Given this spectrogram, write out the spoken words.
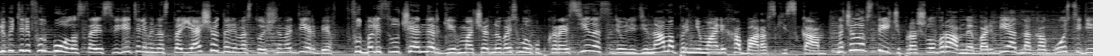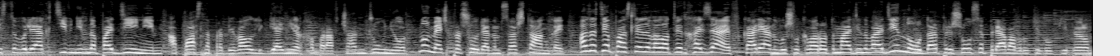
Любители футбола стали свидетелями настоящего дальневосточного дерби. Футболисты «Луча энергии» в матче 1-8 Кубка России на стадионе «Динамо» принимали хабаровский СКА. Начало встречи прошло в равной борьбе, однако гости действовали активнее в нападении. Опасно пробивал легионер Хабаровчан Джуниор, но мяч прошел рядом со штангой. А затем последовал ответ хозяев. Корян вышел к воротам один в один, но удар пришелся прямо в руки голкиперу.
